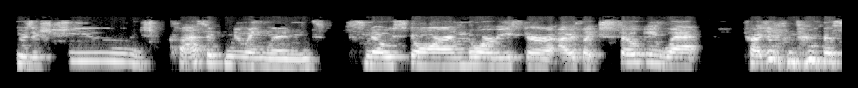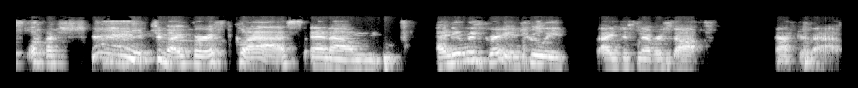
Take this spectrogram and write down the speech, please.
was a huge classic New England snowstorm, nor'easter. I was like soaking wet, trudging through the slush to my first class. And um, and it was great. And truly, I just never stopped after that.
